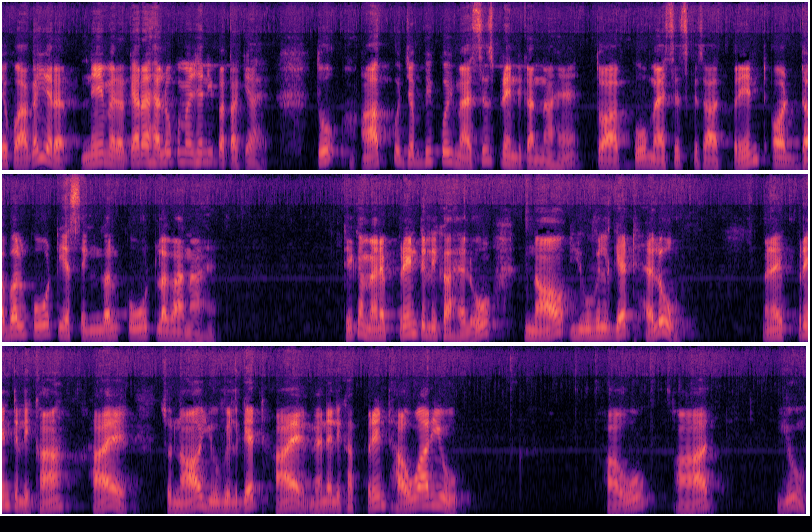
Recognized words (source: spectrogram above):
देखो, आ गई एरर नेम एरर कह रहा है हेलो को मुझे नहीं पता क्या है। तो आपको जब भी कोई मैसेज प्रिंट करना है तो आपको मैसेज के साथ प्रिंट और डबल कोट या सिंगल कोट लगाना है। ठीक है, मैंने प्रिंट लिखा hello now you will get hello मैंने प्रिंट लिखा hi so now you will get hi मैंने लिखा print how are you how are you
